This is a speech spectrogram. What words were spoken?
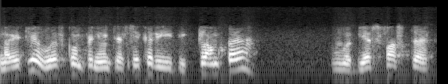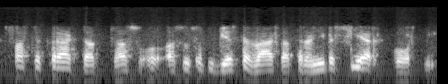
maar die twee hoofkomponente is seker die die klampe om 'n bees vas te vas te trek dat as as ons op die beeste werk dat hulle nie beseer word nie.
